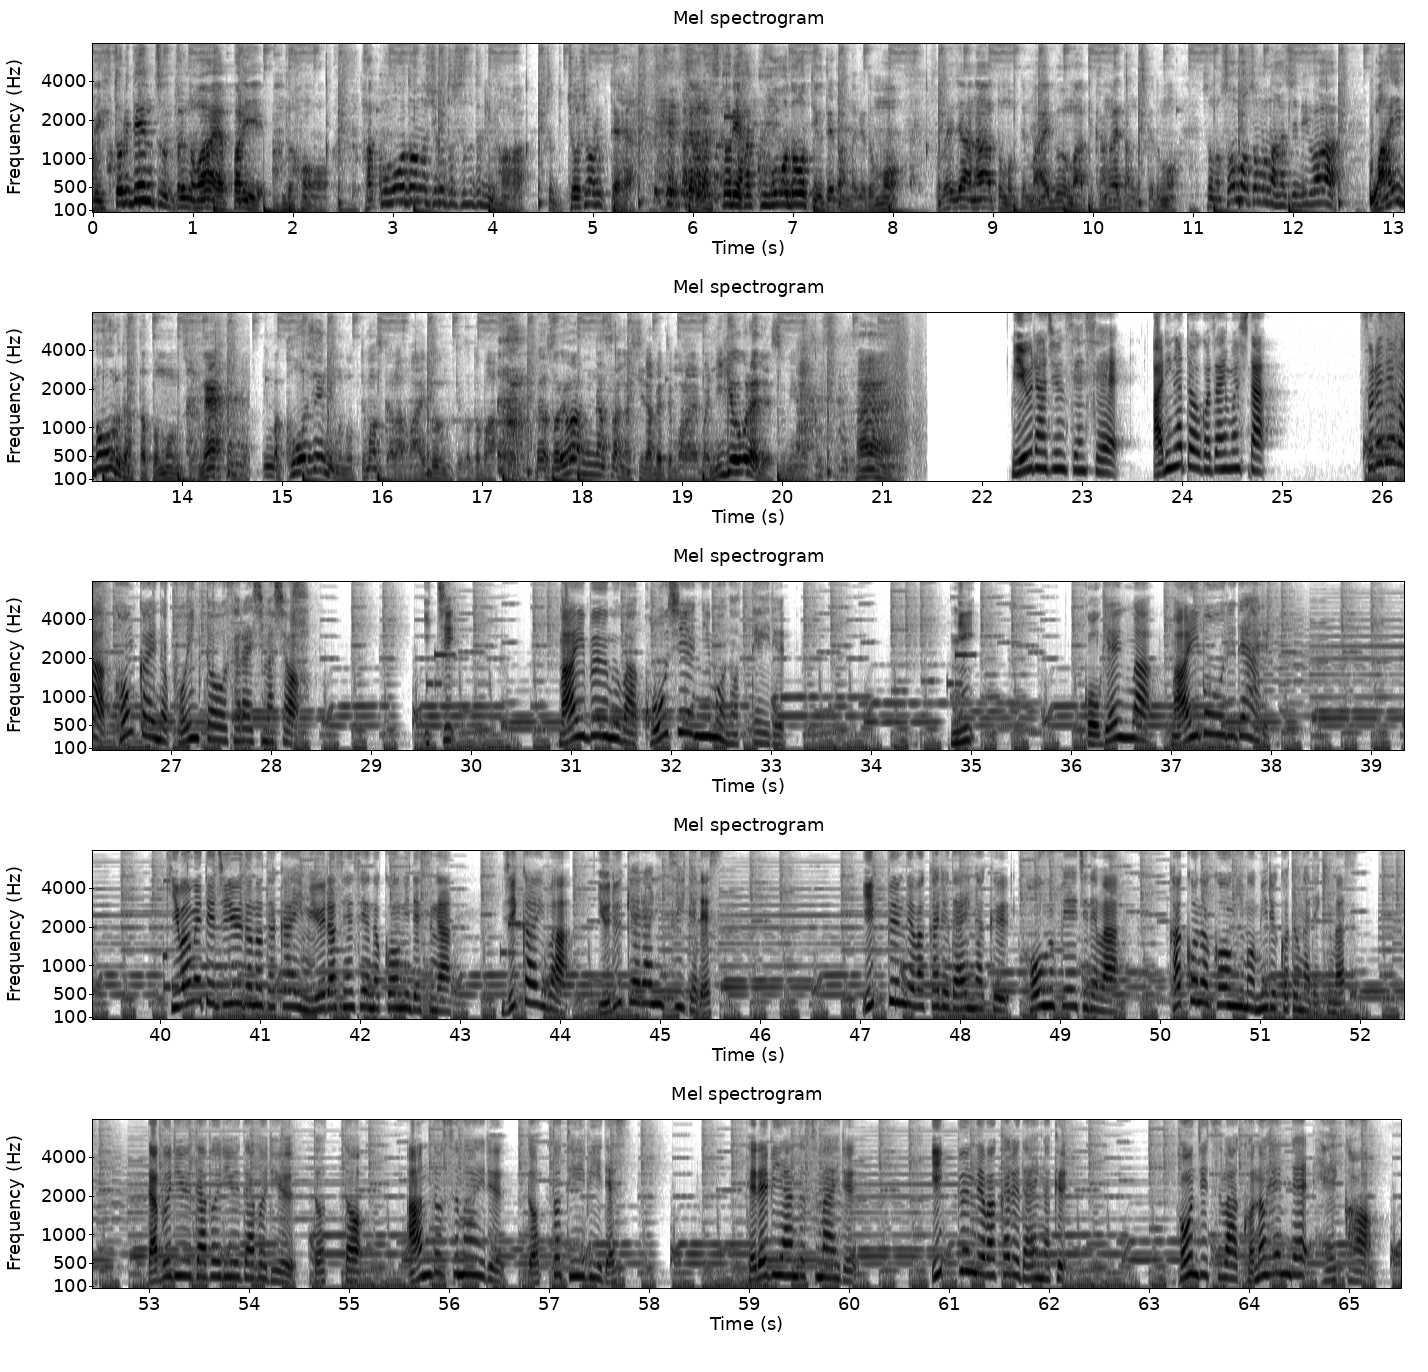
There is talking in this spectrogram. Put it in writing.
で一人電通っていうのはやっぱりあの博報堂の仕事する時はちょっと調子悪くてだから一人博報堂って言ってたんだけどもそれじゃあなと思ってマイブーマーって考えたんですけどもそのそもそもの走りはマイボールだったと思うんですよね。今広辞苑にも載ってますからマイブームって言葉。だからそれは皆さんが調べてもらえば2行ぐらいで済みます、はい、三浦淳先生ありがとうございました。それでは今回のポイントをおさらいしましょう。1マイブームは広辞苑にも載っている。2語源はマイボールである。極めて自由度の高い三浦先生の講義ですが次回はゆるキャラについてです。1分でわかる大学ホームページでは過去の講義も見ることができます。www. アンドスマイル .tv です。テレビスマイル。1分でわかる大学。本日はこの辺で閉校。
